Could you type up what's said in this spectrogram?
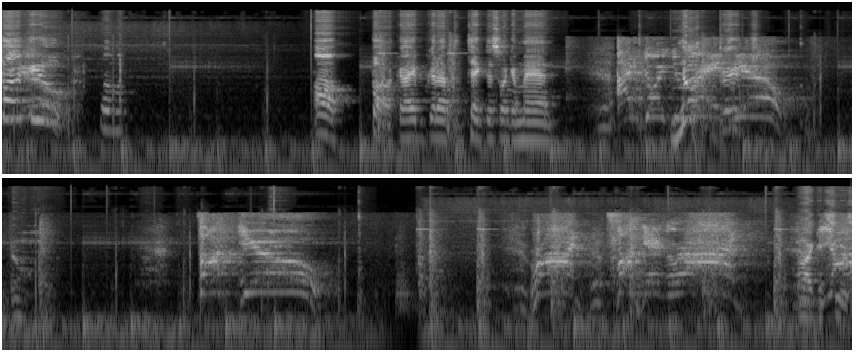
Fuck you! Oh, fuck. I'm gonna have to take this like a man. I'm going to No, rape bitch. you! Oh, Fuck you! Run! Fucking run! Oh, I can see his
